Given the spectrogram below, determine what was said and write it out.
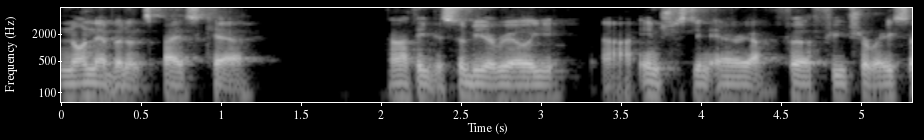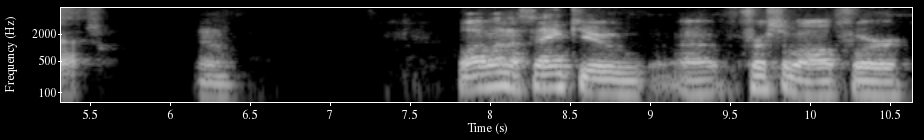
non evidence based care. And I think this would be a really uh, interesting area for future research. Yeah. Well, I want to thank you, uh, first of all, for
